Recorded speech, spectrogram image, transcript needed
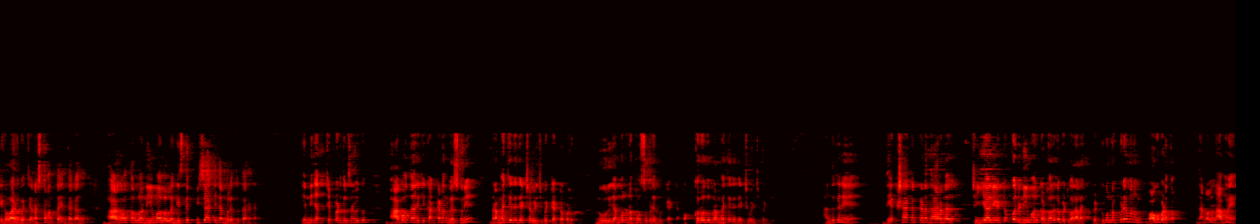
ఇక వాడికి వచ్చే నష్టం అంతా ఇంత కాదు. భాగవతంలో నియమాలు ఉల్లంఘిస్తే పిశాచి జన్మలు ఎత్తుతారట. ఎన్ని జన్ చెప్పాడు తెలుసా మీకు? భాగవతానికి కంకణం వేసుకుని బ్రహ్మచర్య దీక్ష విడిచిపెట్టాట ఒకడు. నూరు జన్మలు నపూంసకుడే పుట్టాట. ఒక్కరోజు బ్రహ్మచర్య దీక్ష విడిచిపెడితే. అందుకనే దీక్షా కంకణ ధారణ చెయ్యాలి అంటే కొన్ని నియమాలు కఠోరంగా పెట్టుకోవాలి. అలా పెట్టుకున్నప్పుడే మనం బాగుపడతాం. దానివల్ల లాభమే.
